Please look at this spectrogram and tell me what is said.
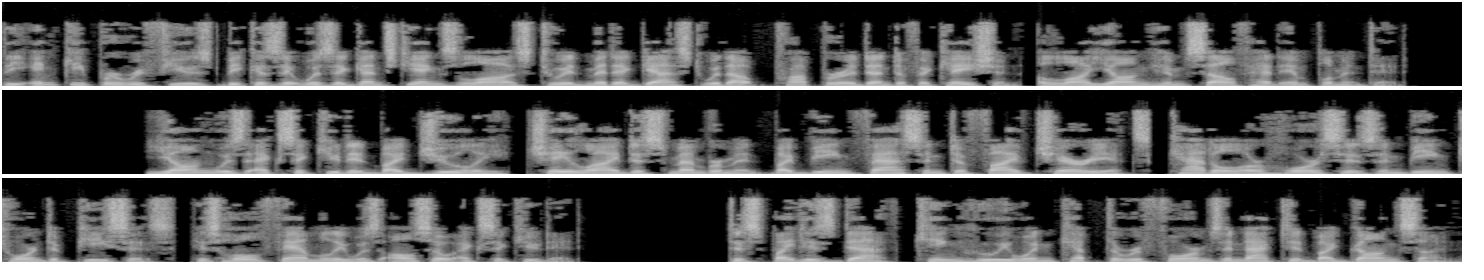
The innkeeper refused because it was against Yang's laws to admit a guest without proper identification, a law Yang himself had implemented. Yang was executed by Zhuli, Che Lai dismemberment by being fastened to five chariots, cattle or horses and being torn to pieces, his whole family was also executed. Despite his death, King Huiwen kept the reforms enacted by Gongsun.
